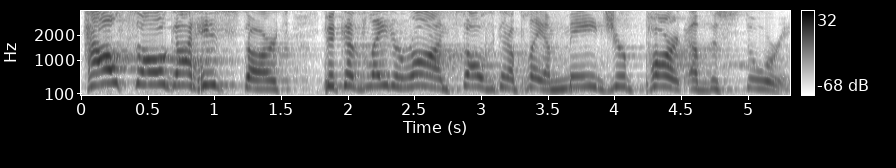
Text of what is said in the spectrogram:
how Saul got his start because later on, Saul is going to play a major part of the story.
